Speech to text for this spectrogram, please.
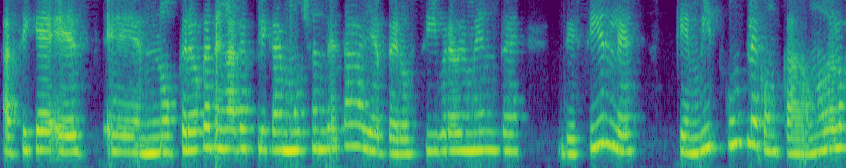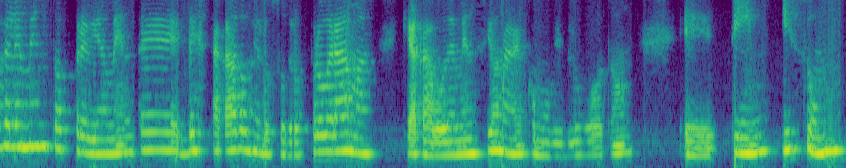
Así que es, eh, no creo que tenga que explicar mucho en detalle, pero sí brevemente decirles que Meet cumple con cada uno de los elementos previamente destacados en los otros programas que acabo de mencionar, como BlueButton, eh, Teams y Zoom.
